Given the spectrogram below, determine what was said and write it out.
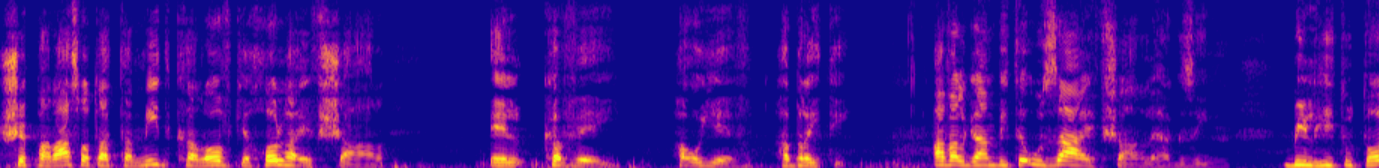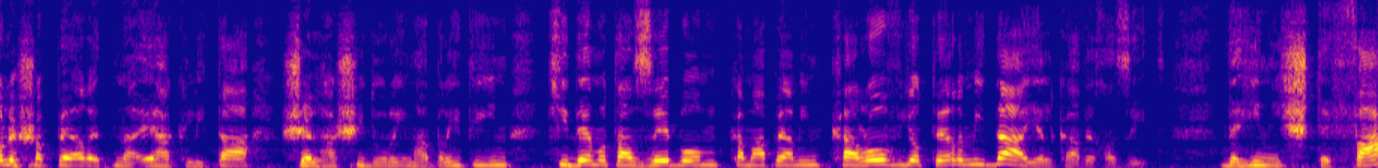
שפרס אותה תמיד קרוב ככל האפשר אל קווי האויב הבריטי. אבל גם בתעוזה אפשר להגזים. בלהיטותו לשפר את תנאי הקליטה של השידורים הבריטיים, קידם אותה זבום כמה פעמים קרוב יותר מדי אל קו החזית, והיא נשטפה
